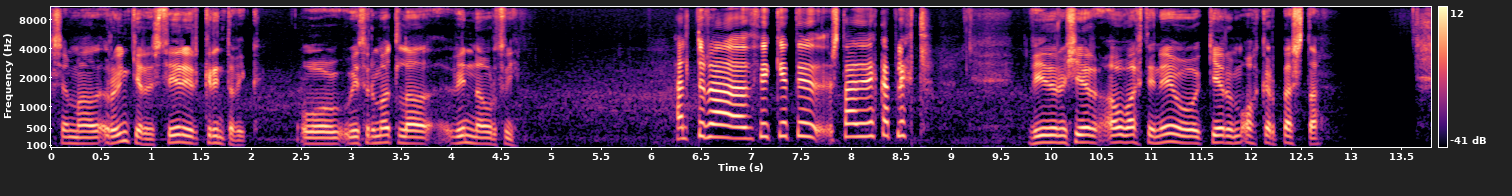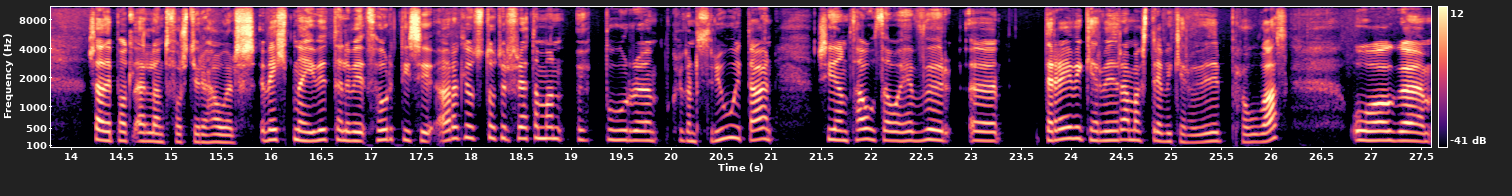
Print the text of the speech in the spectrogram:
sem að raungerðist fyrir Grindavík og við þurfum öll að vinna úr því. Heldur að þið getið staðið ykkar blikt? Við erum hér á vaktinni og gerum okkar besta. Saði Pál Erland fórstjóri Háels veitna í viðtali við Þórdísi Aralljótsdóttur Fretamann upp úr um, klukkan þrjú í dag síðan þá þá hefur uh, dreifikerfið, ramagsdreifikerfið við prófað og um,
